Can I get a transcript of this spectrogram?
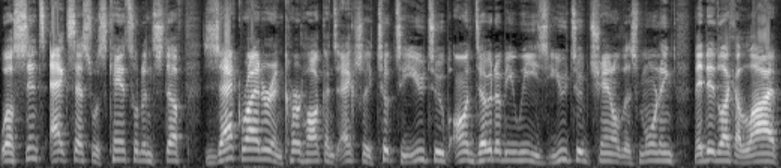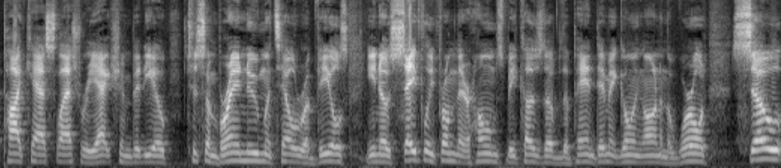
Well, since Access was canceled and stuff, Zack Ryder and Kurt Hawkins actually took to YouTube on WWE's YouTube channel this morning. They did like a live podcast slash reaction video to some brand new Mattel reveals, you know, safely from their homes because of the pandemic going on in the world. So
